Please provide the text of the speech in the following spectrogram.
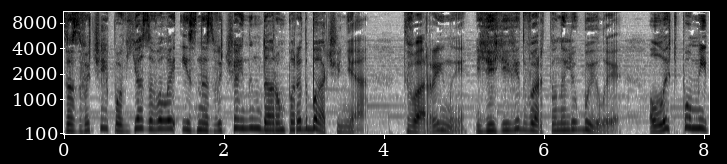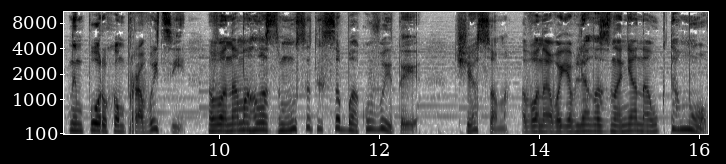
зазвичай пов'язували із незвичайним даром передбачення. Тварини її відверто не любили, ледь помітним порухом правиці вона могла змусити собаку вити. Часом вона виявляла знання наук та мов,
